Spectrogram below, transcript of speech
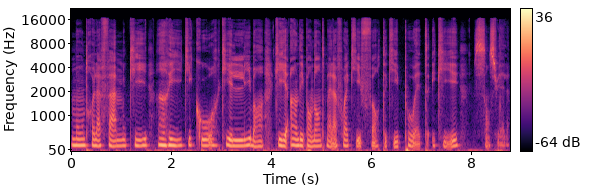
montre la femme qui rit, qui court, qui est libre, qui est indépendante, mais à la fois qui est forte, qui est poète et qui est sensuelle.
